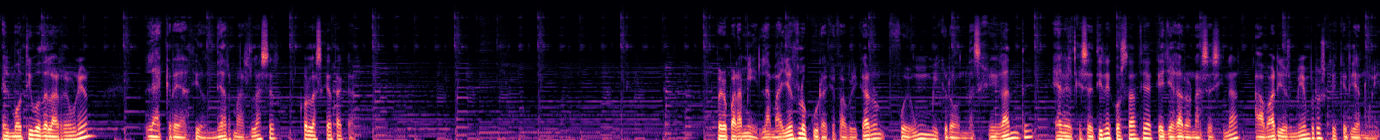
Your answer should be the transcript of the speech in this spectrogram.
El motivo de la reunión, la creación de armas láser con las que atacar. Pero para mí la mayor locura que fabricaron fue un microondas gigante en el que se tiene constancia que llegaron a asesinar a varios miembros que querían huir.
